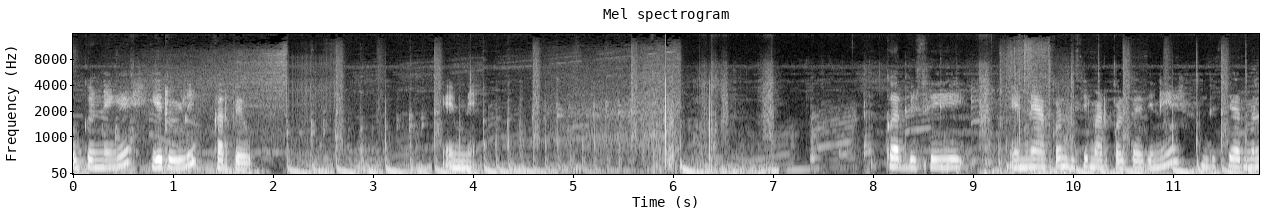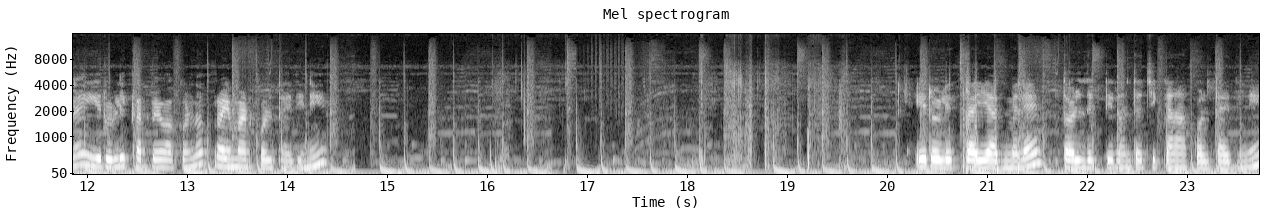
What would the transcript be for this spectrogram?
ಒಗ್ಗರಣೆಗೆ ಈರುಳ್ಳಿ, ಕರಿಬೇವು, ಎಣ್ಣೆ. ಕುಕ್ಕರ್ ಬಿಸಿ, ಎಣ್ಣೆ ಹಾಕ್ಕೊಂಡು ಬಿಸಿ ಮಾಡ್ಕೊಳ್ತಾ ಇದ್ದೀನಿ. ಬಿಸಿ ಆದಮೇಲೆ ಈರುಳ್ಳಿ, ಕರಿಬೇವು ಹಾಕ್ಕೊಂಡು ಫ್ರೈ ಮಾಡ್ಕೊಳ್ತಾ ಇದ್ದೀನಿ. ಈರುಳ್ಳಿ ಫ್ರೈ ಆದಮೇಲೆ ತೊಳೆದಿಟ್ಟಿರೋಂಥ ಚಿಕನ್ ಹಾಕ್ಕೊಳ್ತಾ ಇದ್ದೀನಿ.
